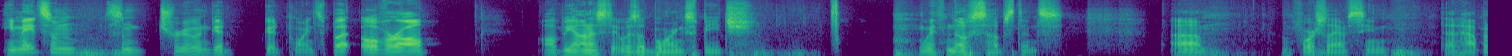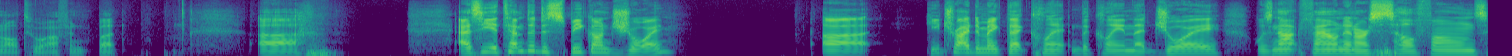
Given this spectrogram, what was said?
he made some some true and good good points, but overall, I'll be honest, it was a boring speech with no substance. Um, unfortunately, I've seen that happen all too often. But uh, as he attempted to speak on joy, uh, he tried to make that cl- the claim that joy was not found in our cell phones.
